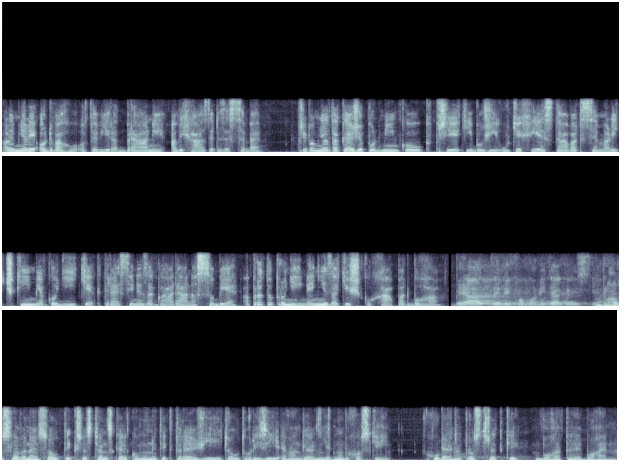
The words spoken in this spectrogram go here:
ale měli odvahu otevírat brány a vycházet ze sebe. Připomněl také, že podmínkou k přijetí boží útěchy je stávat se maličkým jako dítě, které si nezakládá na sobě a proto pro něj není zatěžko chápat Boha. Blahoslavené jsou ty křesťanské komunity, které žijí touto rizí evangelní jednoduchostí. Chudé na prostředky, bohaté Bohem.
